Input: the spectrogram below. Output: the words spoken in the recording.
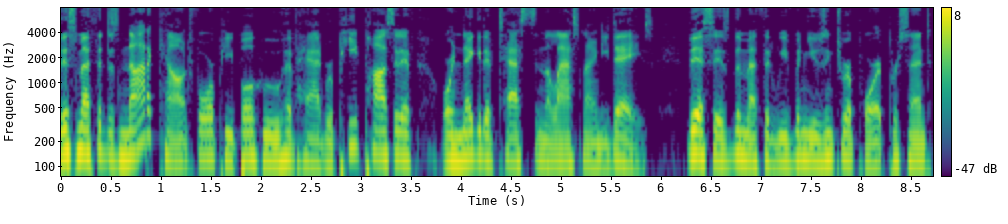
This method does not account for people who have had repeat positive or negative tests in the last 90 days. This is the method we've been using to report percent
